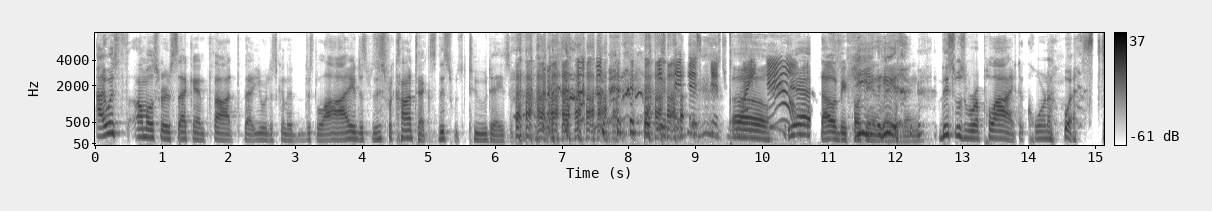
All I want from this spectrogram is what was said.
I was almost for a second thought that you were just gonna just lie, just just for context. This was two days ago. he said this just right Oh, now. yeah, That would be fucking He- he- amazing. this was a reply to Cornel West.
